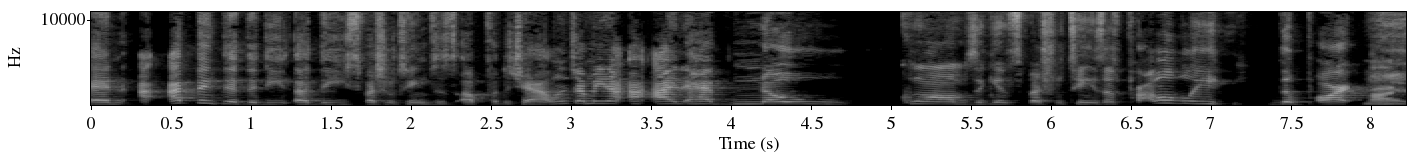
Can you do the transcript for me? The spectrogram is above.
And I, I think that the uh, the special teams is up for the challenge. I mean, I, I, have no qualms against special teams. That's probably the part right.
